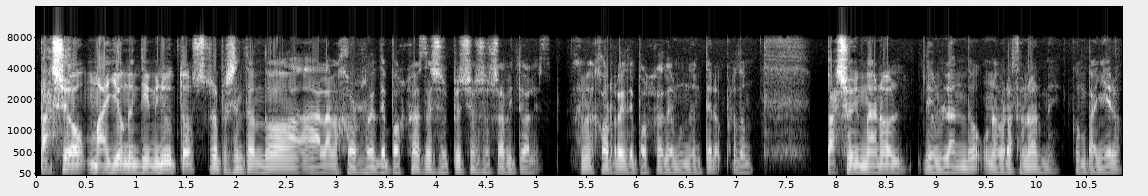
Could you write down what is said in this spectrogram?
Pasó Mayón en 10 minutos, representando a, la mejor red de podcast de sospechosos habituales, la mejor red de podcast del mundo entero, perdón. Pasó Imanol de un lando, un abrazo enorme, compañero.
